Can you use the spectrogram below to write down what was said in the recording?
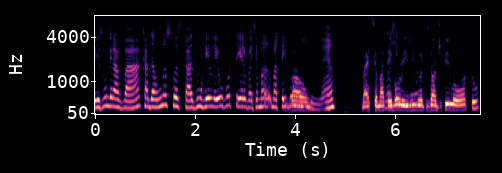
eles vão gravar, cada um nas suas casas, vão reler o roteiro. Vai ser uma, uma table Vão. reading, né? Vai ser uma Eu table reading do muito- episódio piloto.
